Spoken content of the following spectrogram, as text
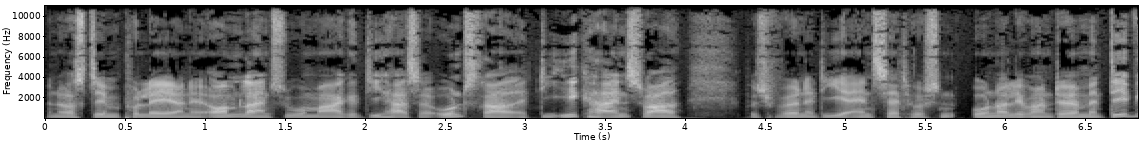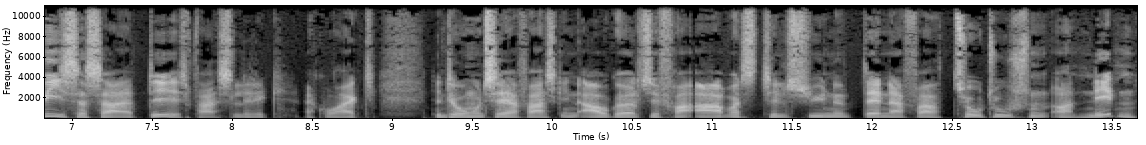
men også dem på lagerne. Online supermarkedet, de har altså undstreget, at de ikke har ansvaret for chaufførerne, de er ansat hos en underleverandør, men det viser sig, at det faktisk slet ikke er korrekt. Den dokumenterer faktisk en afgørelse fra Arbejdstilsynet. Den er fra 2019,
